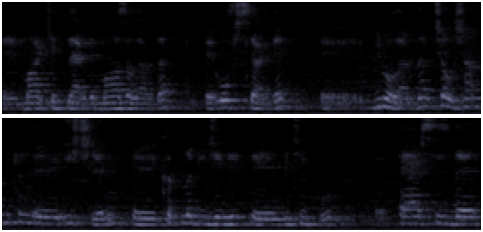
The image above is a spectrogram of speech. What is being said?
e, marketlerde, mağazalarda, e, ofislerde, e, bürolarda çalışan bütün e, işçilerin e, katılabileceği bir e, miting bu. Eğer siz de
